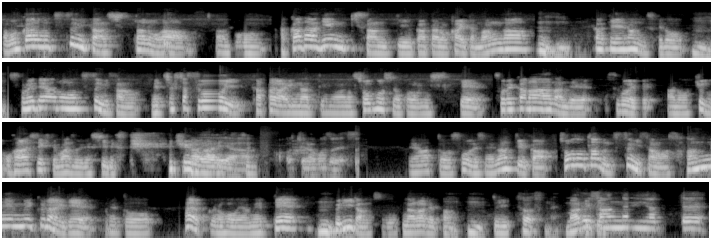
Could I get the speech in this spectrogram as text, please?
僕はあの、堤さん知ったのが、あの、高田元気さんっていう方の書いた漫画うんきっかけなんですけど、うん。うん。それであの、堤さん、めちゃくちゃすごい方がいるなっていうのは、あの、消防士の頃に知って、それからなんで、すごい、あの、今日お話できてまず嬉しいですっていうのがあいいや、こちらこそです。で、あと、そうですね、なんていうか、ちょうど多分、堤さんは3年目くらいで、えっと、早くの方を辞めて、うんフリーランスになられた。うんうんでそうですね。丸3年やって、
